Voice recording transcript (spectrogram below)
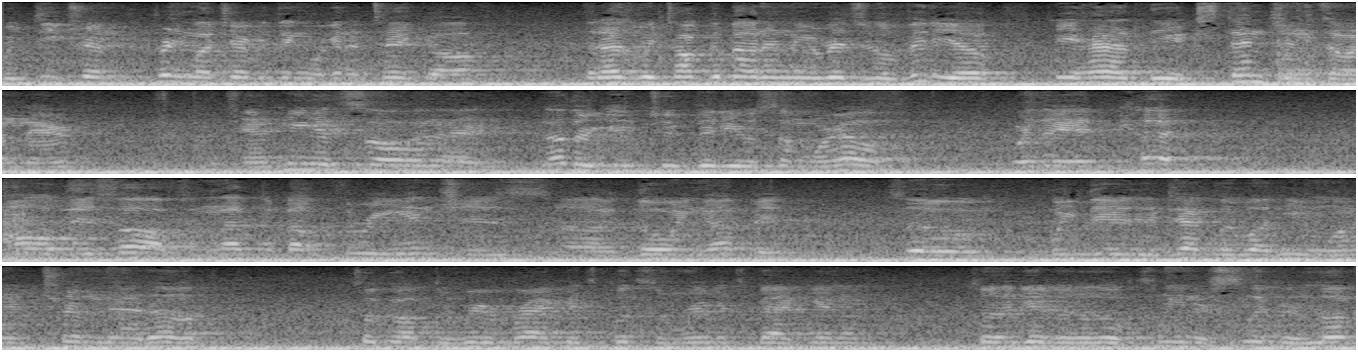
We detrimmed pretty much everything we're gonna take off. But as we talked about in the original video, he had the extensions on there. And he had saw in a, another YouTube video somewhere else where they had cut all this off and left about three inches uh, going up it. So we did exactly what he wanted, trimmed that up, took off the rear brackets, put some rivets back in them, so to give it a little cleaner, slicker look,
